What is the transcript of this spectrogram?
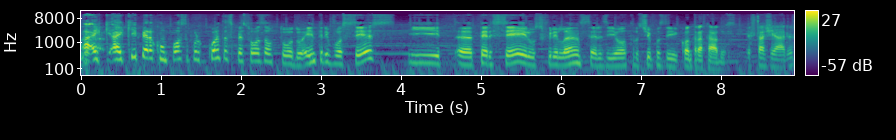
A, a equipe era composta por quantas pessoas ao todo? Entre vocês e eh, terceiros, freelancers e outros tipos de contratados? Estagiários.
